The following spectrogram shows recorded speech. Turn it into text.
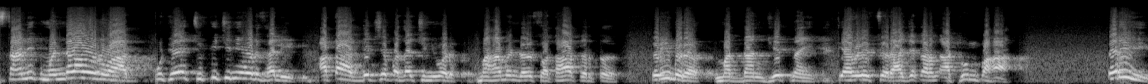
स्थानिक मंडळावरून वाद कुठे चुकीची निवड झाली आता अध्यक्ष पदाची निवड महामंडळ स्वतः करतं. तरी बरं मतदान घेत नाही. त्यावेळेच राजकारण आठवून पहा. तरीही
